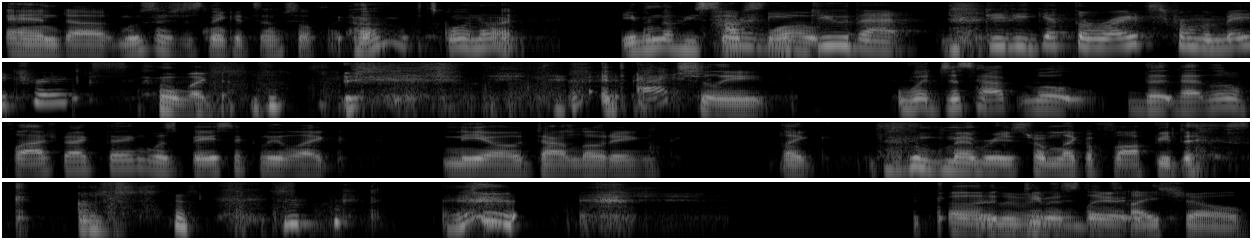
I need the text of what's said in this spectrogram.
and uh, Muzan's just thinking to himself, like, huh? What's going on? Even though he's so How did slow. he do that? Did he get the rights from the Matrix? oh my god. and actually, what just happened, well, th- that little flashback thing was basically like Neo downloading like memories from like a floppy disk. Uh, Demon Slayer. show.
